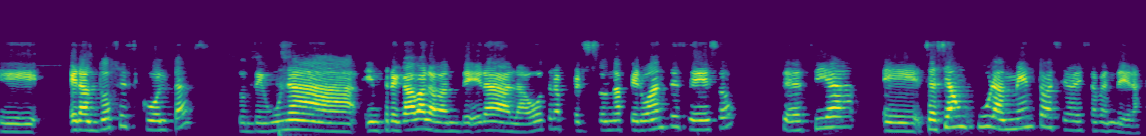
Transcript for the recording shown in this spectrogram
eran dos escoltas, donde una entregaba la bandera a la otra persona, pero antes de eso se hacía, se hacía un juramento hacia esa bandera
